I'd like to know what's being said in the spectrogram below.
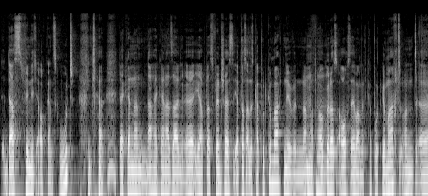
das finde ich auch ganz gut. Da, da kann dann nachher keiner sagen, äh, ihr habt das Franchise, ihr habt das alles kaputt gemacht. Nee, dann mhm. hat Hauke das auch selber mit kaputt gemacht. Und äh,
